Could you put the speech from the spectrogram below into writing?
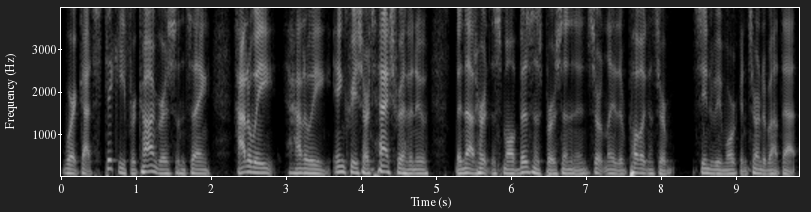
where it got sticky for Congress and saying how do we how do we increase our tax revenue but not hurt the small business person? And certainly the Republicans are seem to be more concerned about that.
